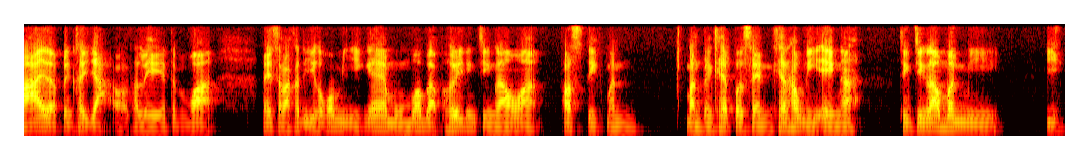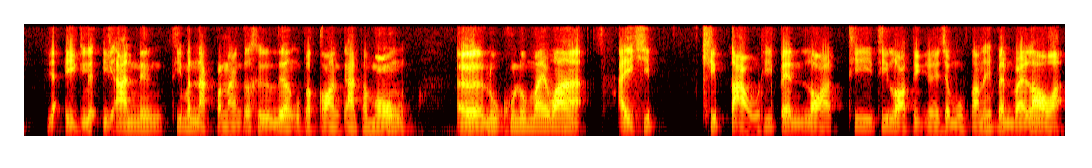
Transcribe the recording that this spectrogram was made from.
ร้ายแบบเป็นขยะต่อทะเล แต่แบบว่าในสารคดีเขาก็มีอีกแง่มุมว่าแบบเฮ้ยจริง ๆ แล้วอะพลาสติกมันมันเป็นแค่เปอร์เซ็นต์แค่เท่านี้เองนะ จริง ๆ แล้วมันมีอีกอีกอีกอันหนึงที่มันหนักกว่านั้นก็คือเรื่องอุปกรณ์การประมง เออลูกคุณรู้ไหมว่า ไอคลิปคลิปเต่าที่เป็นหลอดที่ที่หลอดติดอยู่ในจมูกตอนที่เป็นไวรัลอะ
